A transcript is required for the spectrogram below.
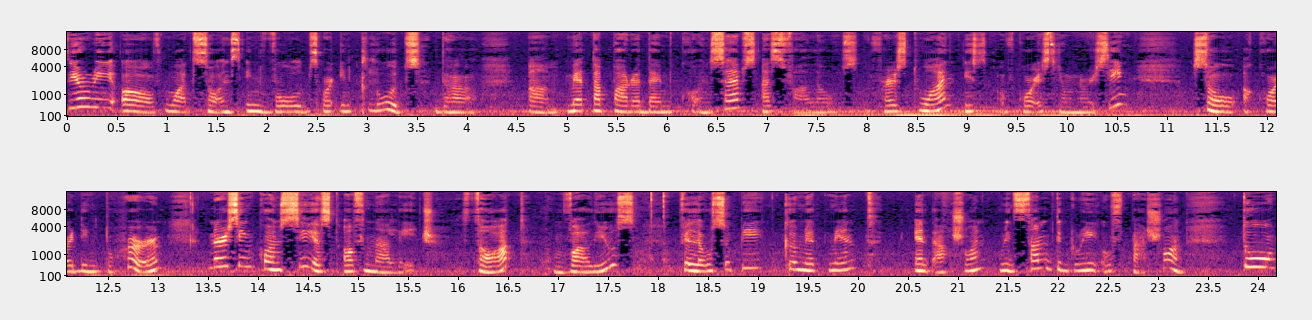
theory of Watson's involves or includes the um, meta-paradigm concepts as follows. First one is, of course, yung nursing. So, according to her, nursing consists of knowledge, thought, values, philosophy, commitment, and action with some degree of passion. To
